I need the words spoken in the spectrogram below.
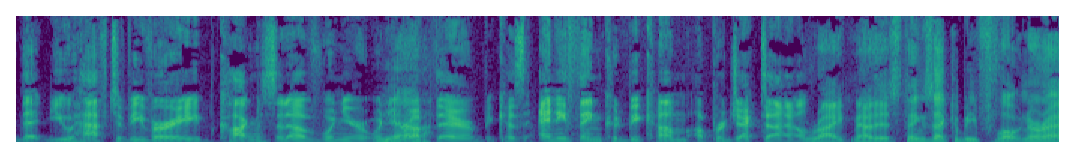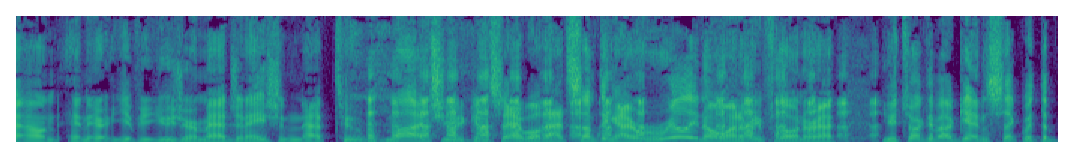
that you have to be very cognizant of when you're when you're up there because anything could become a projectile. Right now, there's things that could be floating around, and if you use your imagination, not too much, you can say, "Well, that's something I really don't want to be floating around." You talked about getting sick with the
